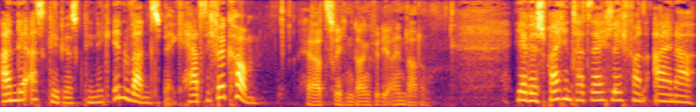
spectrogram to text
an der Asklepios Klinik in Wandsbek. Herzlich willkommen. Herzlichen Dank für die Einladung. Ja, wir sprechen tatsächlich von einer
